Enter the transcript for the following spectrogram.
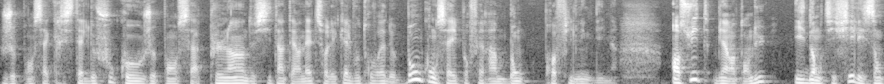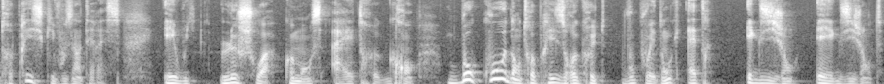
Je pense à Christelle de Foucault, je pense à plein de sites internet sur lesquels vous trouverez de bons conseils pour faire un bon profil LinkedIn. Ensuite, bien entendu, identifier les entreprises qui vous intéressent. Et oui, le choix commence à être grand. Beaucoup d'entreprises recrutent. Vous pouvez donc être exigeant et exigeante.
